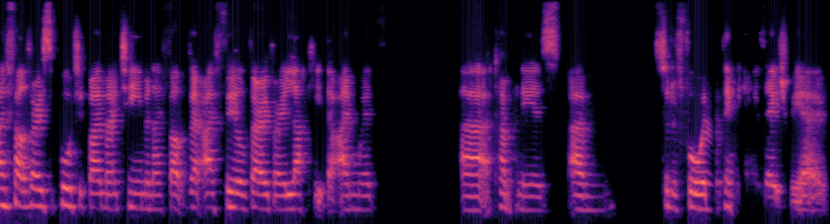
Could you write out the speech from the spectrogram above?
I felt very supported by my team, and I felt that I feel very very lucky that I'm with uh, a company as um, sort of forward thinking as HBO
